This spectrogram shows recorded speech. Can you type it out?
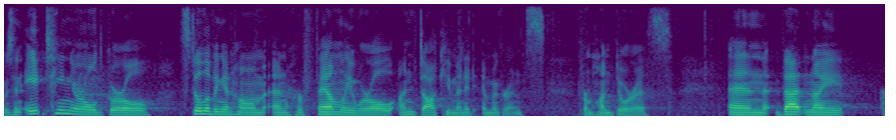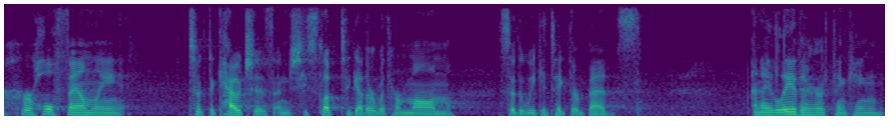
was an 18 year old girl still living at home, and her family were all undocumented immigrants from Honduras. And that night, her whole family took the couches and she slept together with her mom so that we could take their beds. And I lay there thinking,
